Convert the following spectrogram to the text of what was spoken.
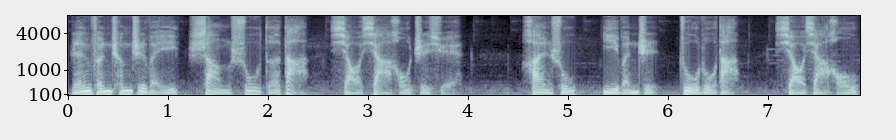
人分称之为尚书得大，小夏侯之学。《汉书·艺文志》著录大。”小夏侯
